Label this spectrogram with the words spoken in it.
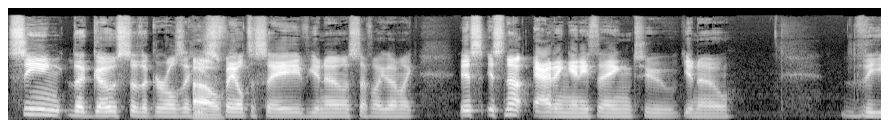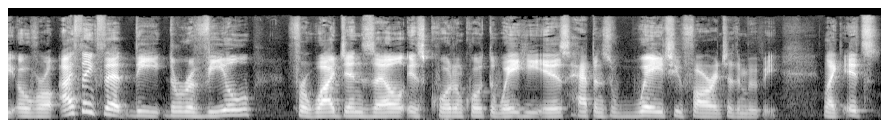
Seeing the ghosts of the girls that he's Oh. failed to save, you know, and stuff like that. I'm like, it's it's not adding anything to you know the overall. I think that the the reveal for why Denzel is quote unquote the way he is happens way too far into the movie. Like it's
